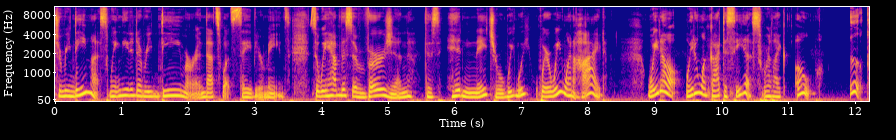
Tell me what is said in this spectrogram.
to redeem us. We needed a redeemer, and that's what Savior means. So we have this aversion, this hidden nature we, we, where we want to hide. We don't we don't want God to see us. We're like, oh, ugh,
